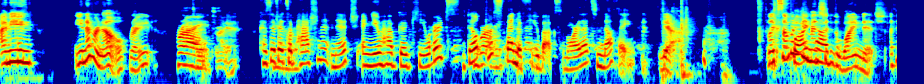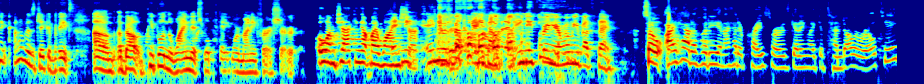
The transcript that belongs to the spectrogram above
I mean, you never know, right? Right. Try. Because if it's a passionate niche and you have good keywords, they'll, Right. they'll spend a few bucks more. That's nothing. Yeah. Like somebody Well, mentioned had- the wine niche. I think I don't know if it was Jacob Bates. Um, about people in the wine niche will pay more money for a shirt. Oh, I'm jacking up my wine Amy, shirt. Amy was about to say something. Amy Springer, what were you about to say? So I had a hoodie and I had it priced where I was getting like a ten dollar royalty,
